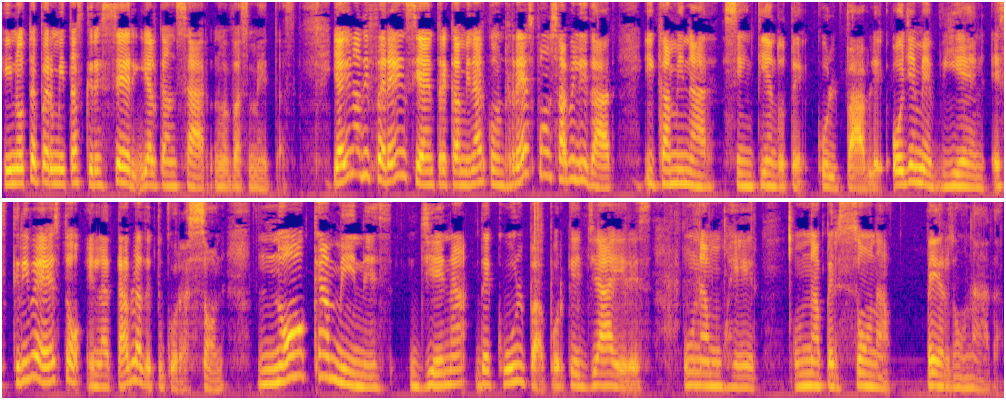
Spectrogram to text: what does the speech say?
y no te permitas crecer y alcanzar nuevas metas. Y hay una diferencia entre caminar con responsabilidad y caminar sintiéndote culpable. Óyeme bien, escribe esto en la tabla de tu corazón. No camines llena de culpa porque ya eres una mujer una persona perdonada.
